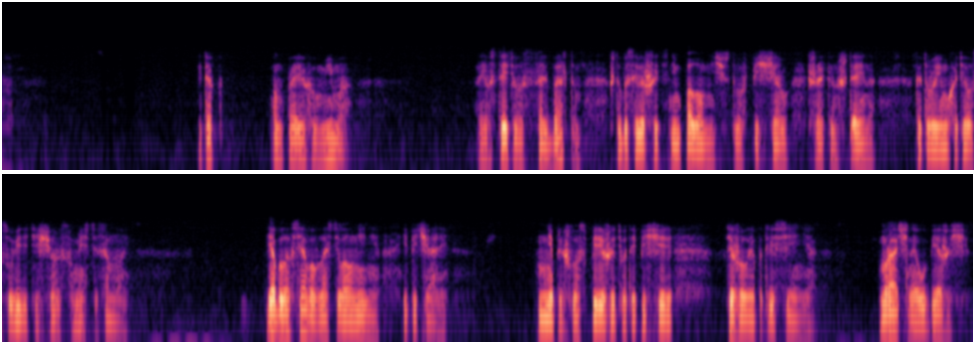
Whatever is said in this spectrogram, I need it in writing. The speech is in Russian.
Итак, он проехал мимо, а я встретилась с Альбертом, чтобы совершить с ним паломничество в пещеру Шрекенштейна, которую ему хотелось увидеть еще раз вместе со мной. Я была вся во власти волнения и печали. Мне пришлось пережить в этой пещере тяжелые потрясения, мрачное убежище,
